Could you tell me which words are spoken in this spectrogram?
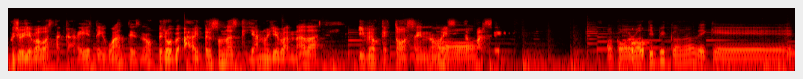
pues yo llevaba hasta careta y guantes, ¿no? Pero hay personas que ya no llevan nada y veo que tosen, ¿no? Y sin oh. taparse. O como lo típico, ¿no? De que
